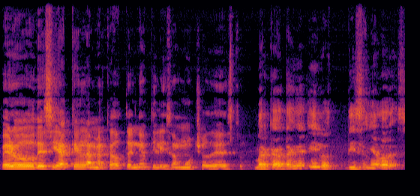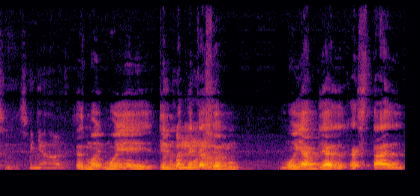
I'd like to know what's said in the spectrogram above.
pero decía que la mercadotecnia utiliza mucho de esto. Mercadotecnia y los diseñadores. Diseñadores. Es muy, muy, tiene una aplicación muy amplia el gestal,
